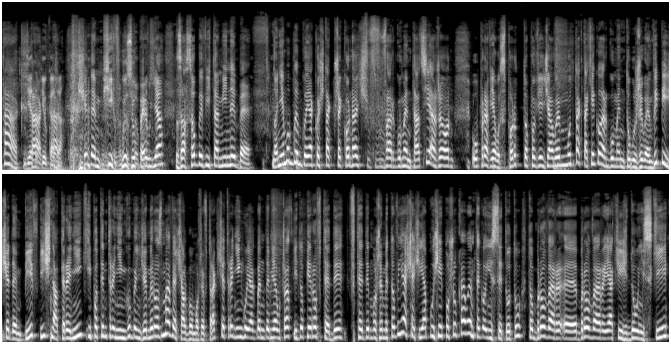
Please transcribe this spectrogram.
Tak, Dieta tak, piłkarza. Tak. Siedem piw uzupełnia zasoby witaminy B. No nie mogłem go jakoś tak przekonać w, w argumentacji, a że on uprawiał sport, to powiedziałem mu tak, takiego argumentu użyłem. Wypij siedem piw, idź na trening i po tym treningu będziemy rozmawiać, albo może w trakcie treningu, jak będę miał czas i dopiero wtedy, wtedy możemy to wyjaśniać. I ja później poszukałem tego instytutu, to browar, e, browar jakiś duński,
